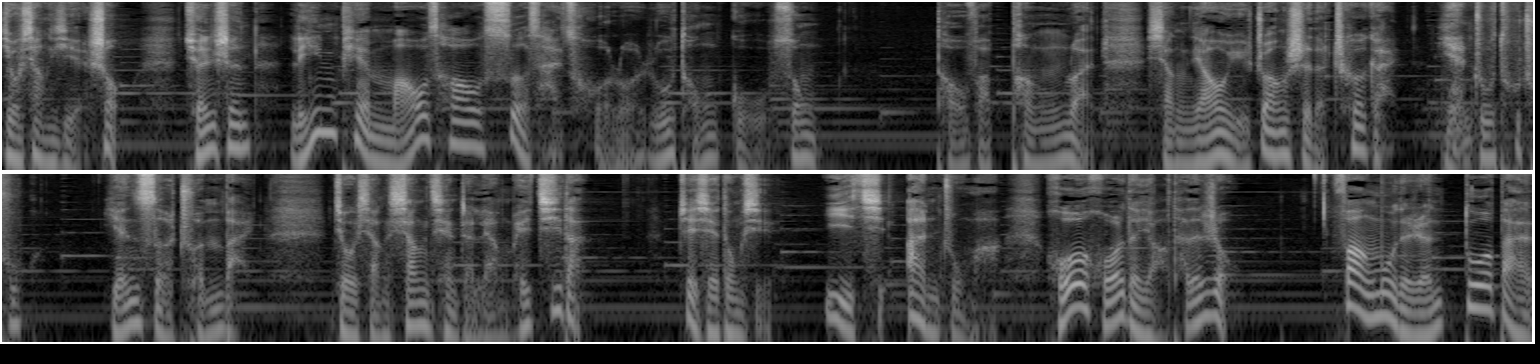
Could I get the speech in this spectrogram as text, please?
又像野兽，全身鳞片毛糙，色彩错落，如同古松，头发蓬乱，像鸟羽装饰的车盖，眼珠突出，颜色纯白，就像镶嵌着两枚鸡蛋。这些东西一起按住马，活活的咬它的肉。放牧的人多半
